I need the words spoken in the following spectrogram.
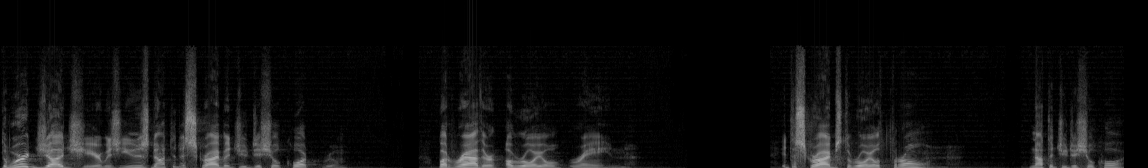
the word judge here was used not to describe a judicial courtroom, but rather a royal reign. It describes the royal throne, not the judicial court.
